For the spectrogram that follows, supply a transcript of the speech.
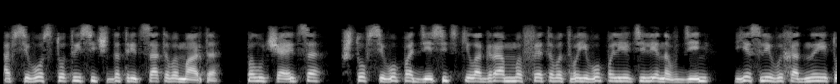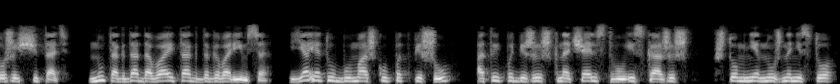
а всего 100 тысяч до 30 марта. Получается, что всего по 10 килограммов этого твоего полиэтилена в день, если выходные тоже считать. Ну тогда давай так договоримся. Я эту бумажку подпишу, а ты побежишь к начальству и скажешь, что мне нужно не 100,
